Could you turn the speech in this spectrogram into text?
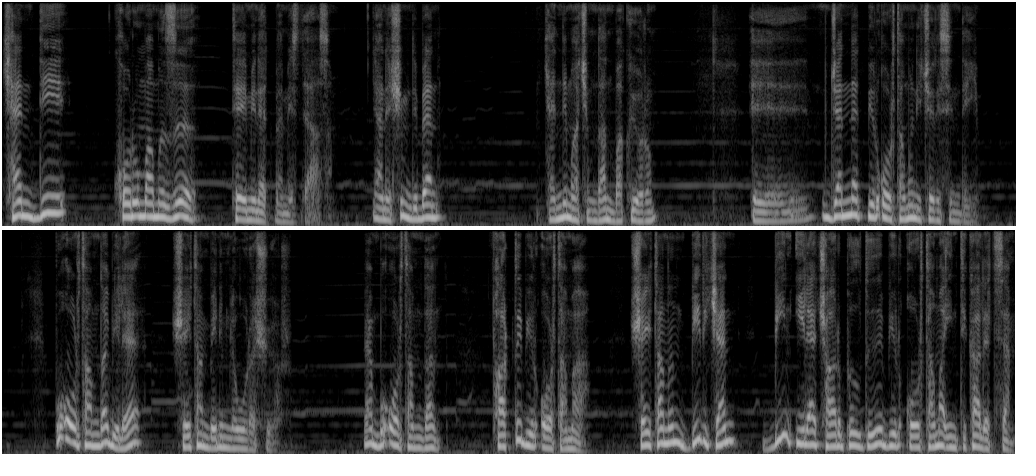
kendi korumamızı temin etmemiz lazım. Yani şimdi ben kendim açımdan bakıyorum. Ee, cennet bir ortamın içerisindeyim. Bu ortamda bile şeytan benimle uğraşıyor. Ben bu ortamdan farklı bir ortama, şeytanın birken bin ile çarpıldığı bir ortama intikal etsem,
